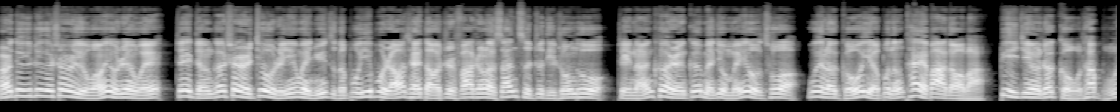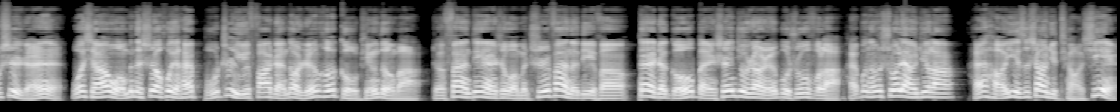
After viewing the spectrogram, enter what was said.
而对于这个事儿，有网友认为，这整个事儿就是因为女子的不依不饶，才导致发生了三次肢体冲突。这男客人根本就没有错，为了狗也不能太霸道吧？毕竟这狗它不是人。我想我们的社会还不至于发展到人和狗平等吧？这饭店是我们吃饭的地方，带着狗本身就让人不舒服了，还不能说两句了？还好意思上去挑衅？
